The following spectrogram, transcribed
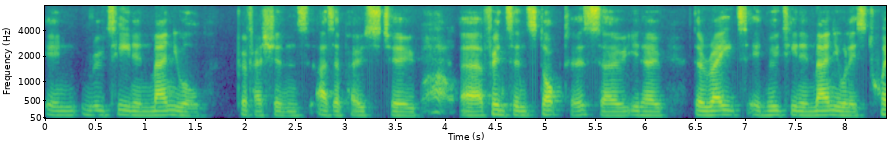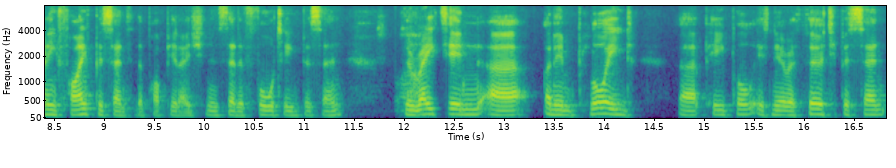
in routine and manual professions as opposed to, wow. uh, for instance, doctors. So you know the rate in routine and manual is 25% of the population instead of 14%. Wow. The rate in uh, unemployed uh, people is nearer 30%.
